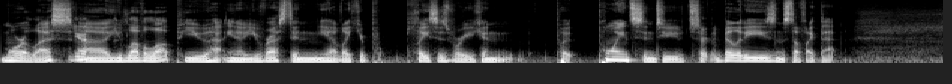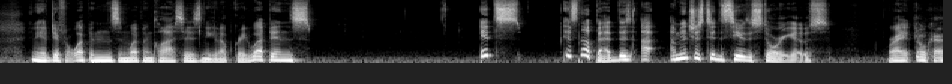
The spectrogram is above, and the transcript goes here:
more or less. Yeah. Uh, you level up. You ha- you know you rest and you have like your p- places where you can put points into certain abilities and stuff like that. And you have different weapons and weapon classes, and you can upgrade weapons. It's it's not bad. This, I, I'm interested to see where the story goes. Right. Okay.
